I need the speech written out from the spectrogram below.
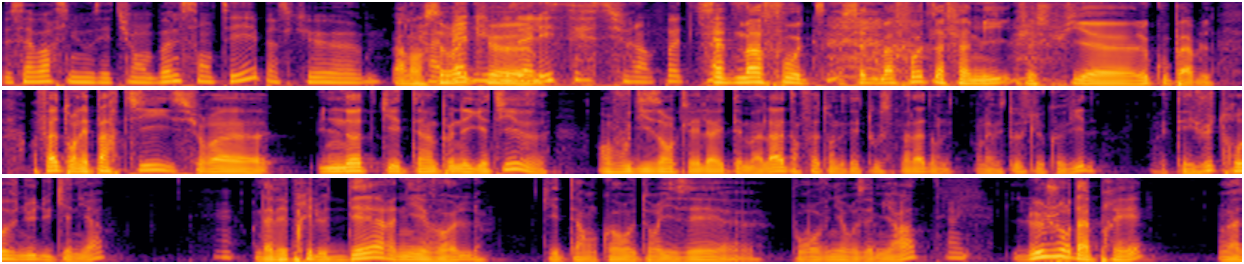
de savoir si nous étions en bonne santé, parce que euh, Alors c'est vrai il vous a que laissé sur un podcast. c'est de ma faute. C'est de ma faute, la famille. Je suis euh, le coupable. En fait, on est parti sur euh, une note qui était un peu négative en vous disant que Leila était malade. En fait, on était tous malades. On, avait tous le Covid. On était juste revenus du Kenya. Mm. On avait pris le dernier vol qui était encore autorisé euh, pour revenir aux Émirats. Oui. Le jour d'après, on, a-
